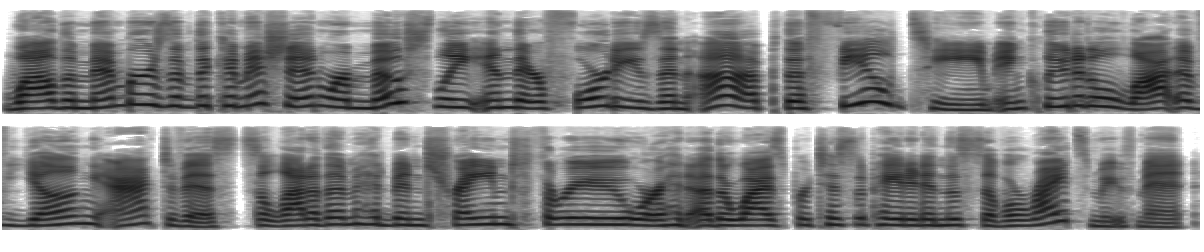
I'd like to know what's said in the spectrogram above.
While the members of the commission were mostly in their 40s and up, the field team included a lot of young activists. A lot of them had been trained through or had otherwise participated in the civil rights movement.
